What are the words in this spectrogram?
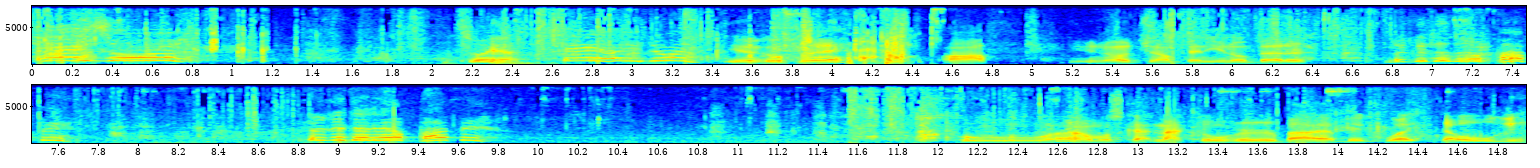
Hi, Zora. Zoya, hey, how you doing? You gonna go play? Off. You know jumping, you know better. Look at the little puppy. Look at the little puppy. Ooh, I almost got knocked over by a big white dog.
